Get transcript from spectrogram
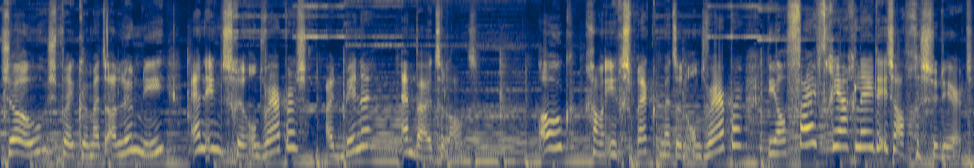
Zo spreken we met alumni en industrieel ontwerpers uit binnen- en buitenland. Ook gaan we in gesprek met een ontwerper die al 50 jaar geleden is afgestudeerd.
